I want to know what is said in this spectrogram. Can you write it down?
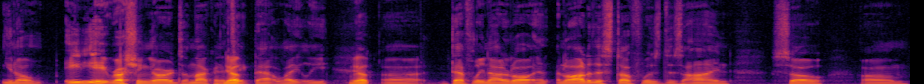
you know, 88 rushing yards. I'm not going to Yep. take that lightly. Yep. Uh, definitely not at all. And, and a lot of this stuff was designed. So, um,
